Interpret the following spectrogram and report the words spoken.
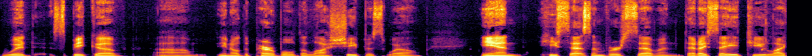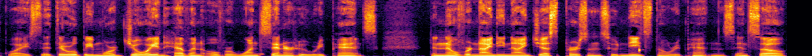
would speak of um, you know the parable of the lost sheep as well. And he says in verse 7 that I say to you likewise that there will be more joy in heaven over one sinner who repents than over 99 just persons who needs no repentance. And so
